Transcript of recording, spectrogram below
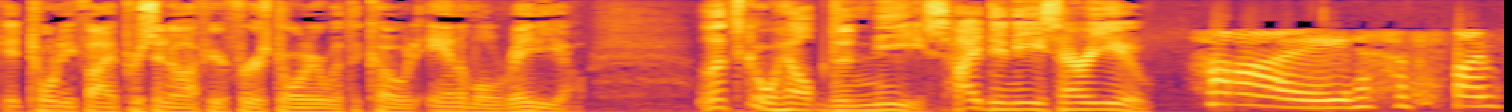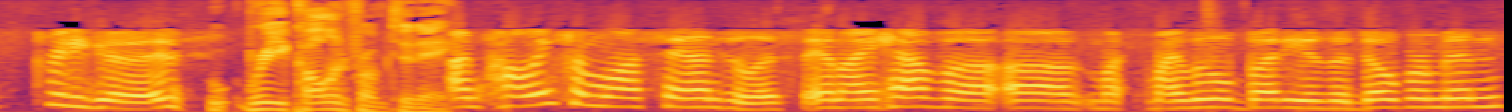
Get 25% off your first order with the code Animal Radio. Let's go help Denise. Hi Denise, how are you? Hi, I'm pretty good. Where are you calling from today? I'm calling from Los Angeles, and I have a, uh my, my little buddy is a Doberman.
